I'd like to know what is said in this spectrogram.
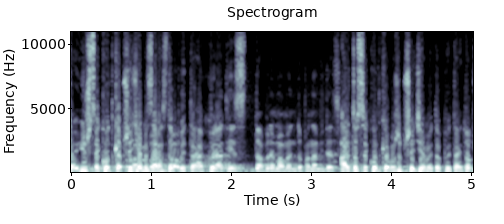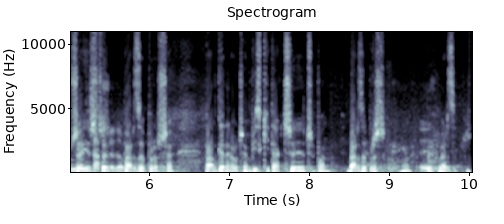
To już sekundkę, przejdziemy zaraz do pytań. Akurat jest dobry moment do pana Wideckiego. Ale to sekundkę, może przejdziemy do pytań. Dobrze, jeszcze zawsze dobrze. bardzo proszę. Pan generał Czempiski, tak? Czy, czy pan? Bardzo proszę. Bardzo proszę.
